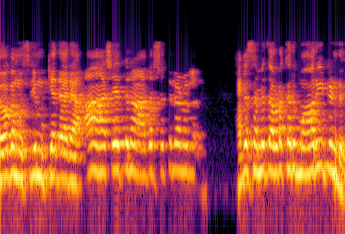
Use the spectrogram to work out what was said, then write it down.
ലോക മുസ്ലിം മുഖ്യധാര ആ ആശയത്തിനും ആദർശത്തിലാണുള്ളത് അതേ സമയത്ത് അവിടെ അത് മാറിയിട്ടുണ്ട്.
